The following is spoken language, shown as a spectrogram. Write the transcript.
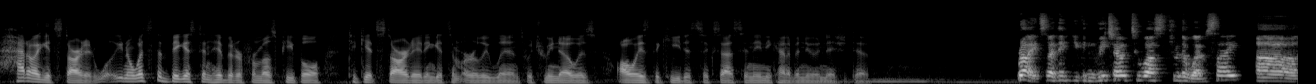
how do I get started? Well, you know, what's the biggest inhibitor for most people to get started and get some early wins, which we know is always the key to success in any kind of a new initiative? Right, so I think you can reach out to us through the website uh,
